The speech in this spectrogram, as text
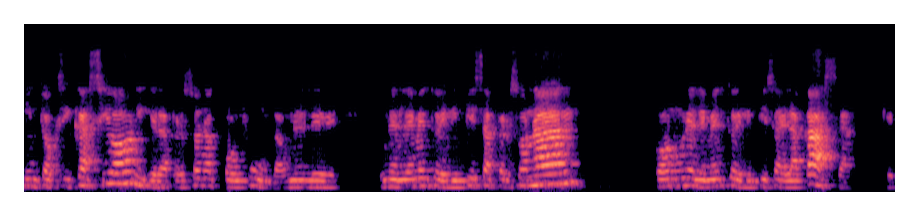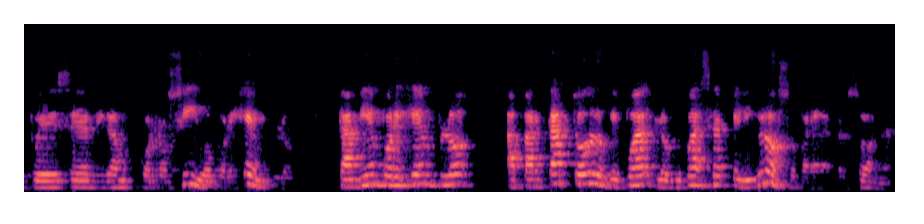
intoxicación y que la persona confunda un, un elemento de limpieza personal con un elemento de limpieza de la casa, que puede ser, digamos, corrosivo, por ejemplo. También, por ejemplo, apartar todo lo que pueda, lo que pueda ser peligroso para la persona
